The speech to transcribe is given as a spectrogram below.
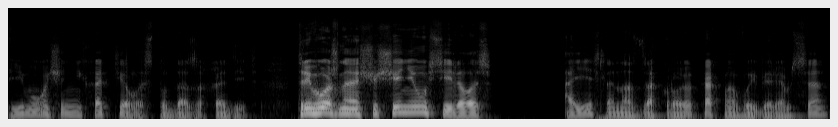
Ему очень не хотелось туда заходить. Тревожное ощущение усилилось. А если нас закроют, как мы выберемся?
